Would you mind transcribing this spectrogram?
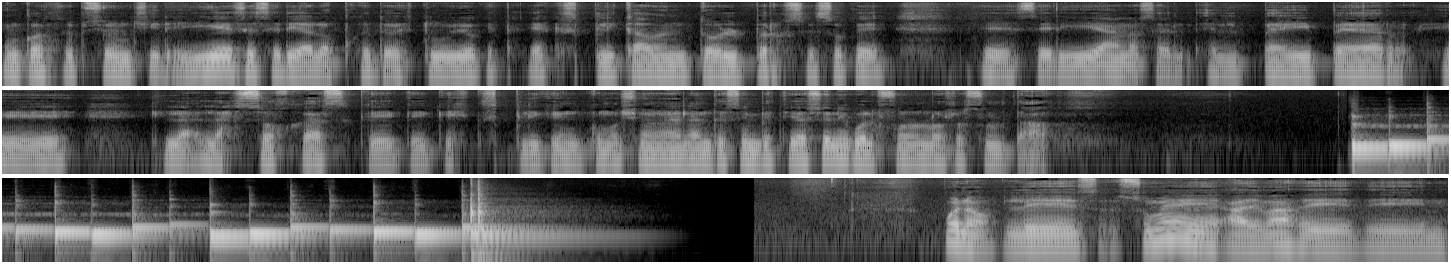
en Concepción, Chile. Y ese sería el objeto de estudio que estaría explicado en todo el proceso que eh, sería no sé, el, paper, eh, las hojas que, que, que expliquen cómo llevan adelante esa investigación y cuáles fueron los resultados. Bueno, les sumé, además de,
